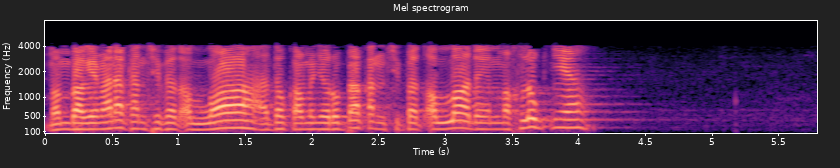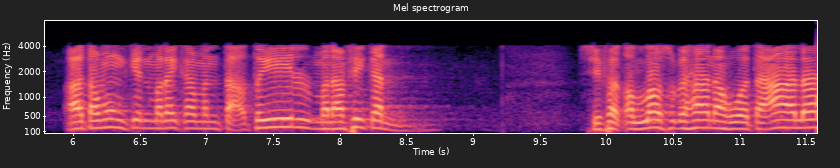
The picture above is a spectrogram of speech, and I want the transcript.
membagaimanakan sifat Allah atau menyerupakan sifat Allah dengan makhluknya atau mungkin mereka mentaktil menafikan sifat Allah Subhanahu wa taala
